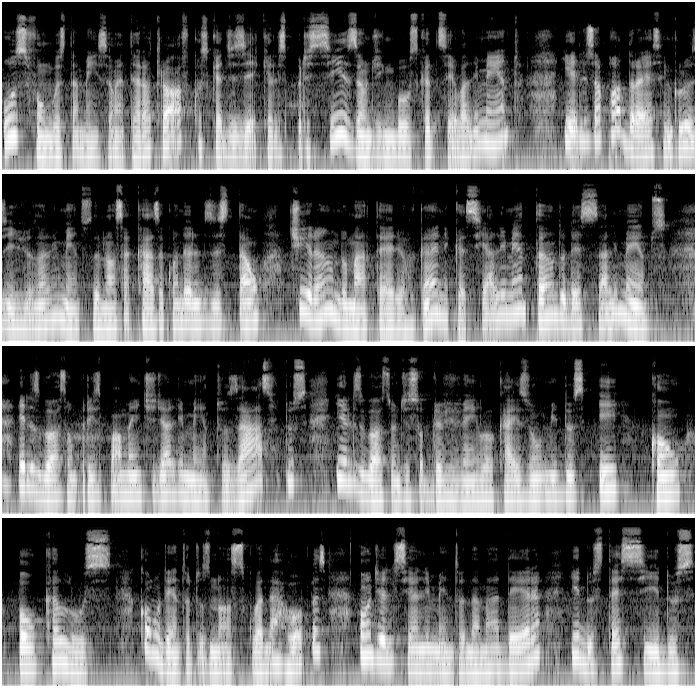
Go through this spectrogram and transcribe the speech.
os fungos também são heterotróficos, quer dizer que eles precisam de em busca de seu alimento e eles apodrecem, inclusive, os alimentos da nossa casa quando eles estão tirando matéria orgânica, se alimentando desses alimentos. Eles gostam principalmente de alimentos ácidos e eles gostam de sobreviver em locais úmidos e com pouca luz, como dentro dos nossos guarda-roupas, onde eles se alimentam da madeira e dos tecidos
